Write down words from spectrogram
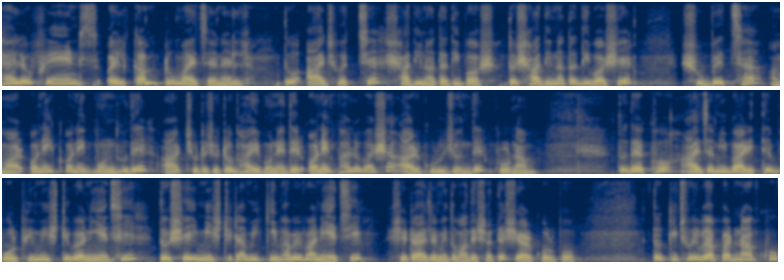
Hello friends, welcome to my channel. তো আজ হচ্ছে স্বাধীনতা দিবস। তো স্বাধীনতা দিবসের শুভেচ্ছা আমার অনেক অনেক বন্ধুদের আর ছোট ছোট ভাই বোনেদের অনেক ভালোবাসা আর গুরুজনদের প্রণাম। তো দেখো, আজ আমি বাড়িতে বরফি মিষ্টি বানিয়েছি। তো সেই মিষ্টিটা আমি কীভাবে বানিয়েছি সেটা আজ আমি তোমাদের সাথে শেয়ার করব। তো কিছুই ব্যাপার না, খুব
